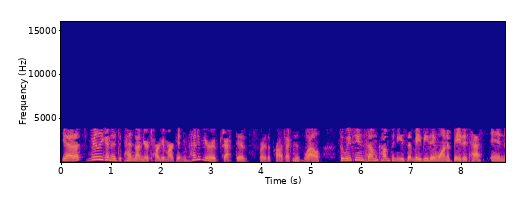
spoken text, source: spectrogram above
Yeah, that's really going to depend on your target market and kind of your objectives for the project mm-hmm. as well. So we've seen some companies that maybe they want to beta test in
